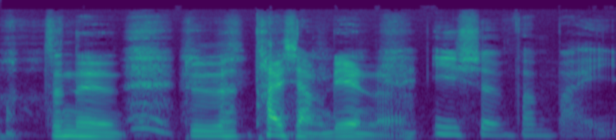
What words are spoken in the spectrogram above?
真的就是太想练了。一身翻白眼。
